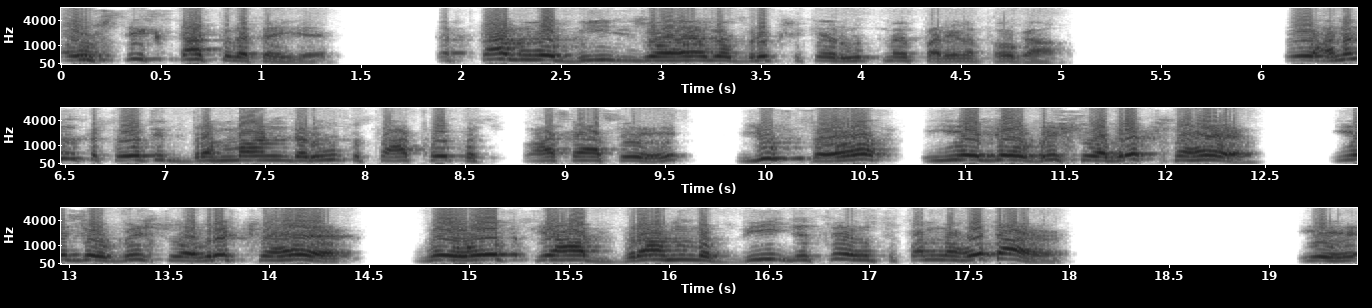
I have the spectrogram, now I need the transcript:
पौष्टिक तो तत्व चाहिए। तो तब वो बीज जो है, वो वृक्ष के रूप में परिणत होगा। तो अनंत कोटि ब्रह्मांड रूप शाखों शाखा से युक्त ये जो विश्व वृक्ष है, ये जो विश्व वृक्ष है वो क्या ब्रह्म बीज से उत्पन्न होता है? ये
